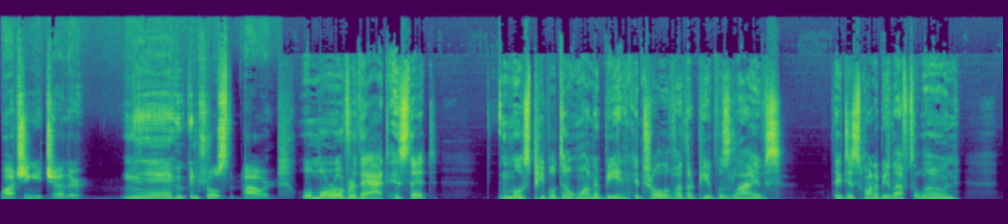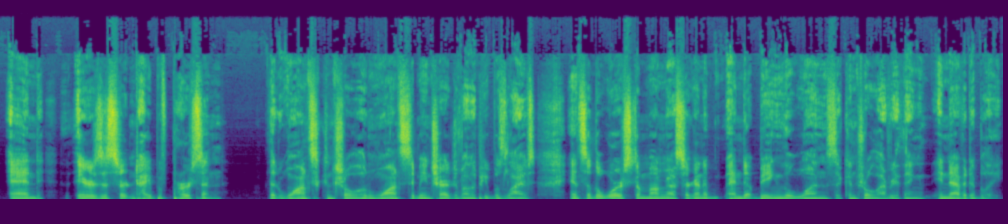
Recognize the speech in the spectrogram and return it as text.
watching each other, eh, who controls the power? Well, moreover, that is that most people don't want to be in control of other people's lives. They just want to be left alone. And there's a certain type of person that wants control and wants to be in charge of other people's lives. And so the worst among us are going to end up being the ones that control everything inevitably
